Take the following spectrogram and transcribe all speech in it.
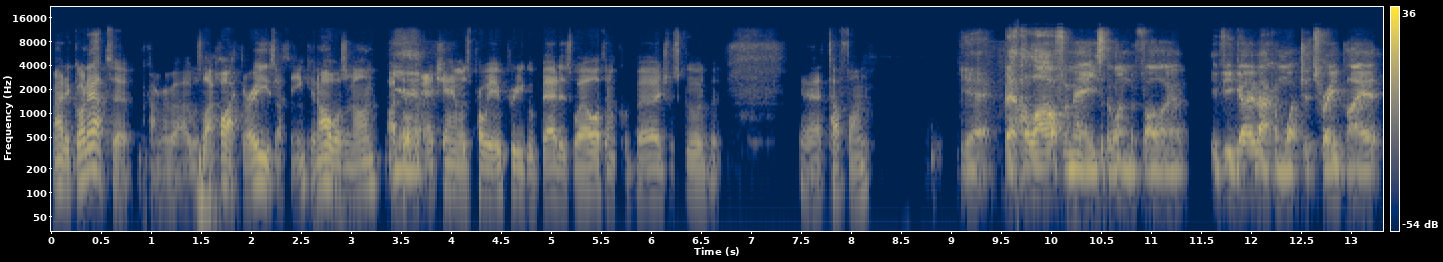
mate, it got out to I can't remember. It was like high threes, I think, and I wasn't on. I Yeah. thought Manchan was probably a pretty good bet as well. I thought Converge was good, but yeah, tough one. Yeah, but Halal for me is the one to follow. If you go back and watch its replay, it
